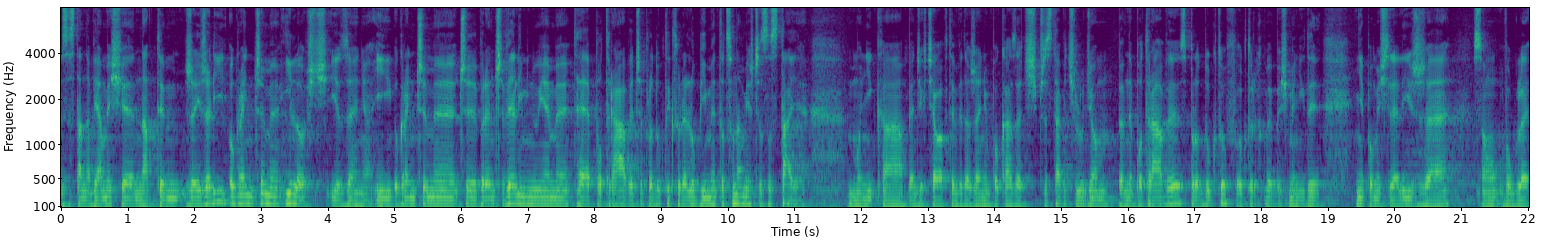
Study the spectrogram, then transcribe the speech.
zastanawiamy się nad tym, że jeżeli ograniczymy ilość jedzenia i ograniczymy, czy wręcz wyeliminujemy te potrawy czy produkty, które lubimy, to co nam jeszcze zostaje? Monika będzie chciała w tym wydarzeniu pokazać, przedstawić ludziom pewne potrawy z produktów, o których my byśmy nigdy nie pomyśleli, że są w ogóle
